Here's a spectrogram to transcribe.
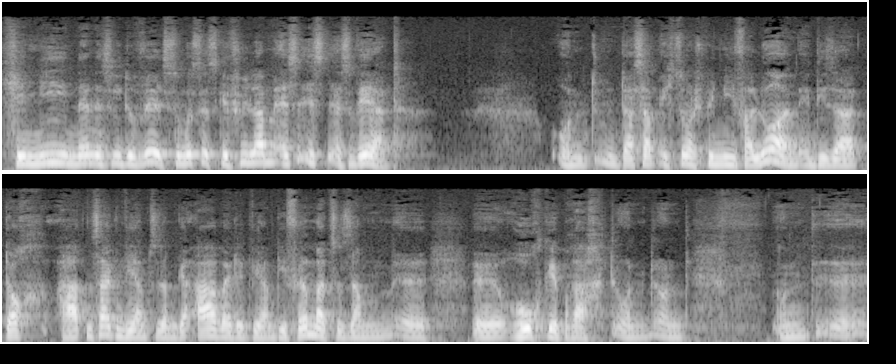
Chemie, nenn es wie du willst. Du musst das Gefühl haben, es ist es wert. Und das habe ich zum Beispiel nie verloren in dieser doch harten Zeit. Und wir haben zusammen gearbeitet, wir haben die Firma zusammen äh, äh, hochgebracht und, und, und äh,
